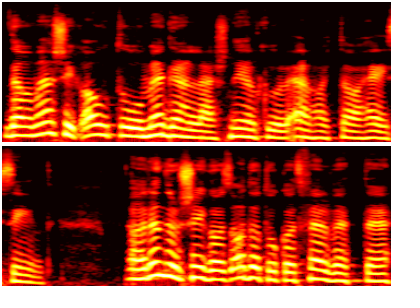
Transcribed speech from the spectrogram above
de a másik autó megállás nélkül elhagyta a helyszínt. A rendőrség az adatokat felvette,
